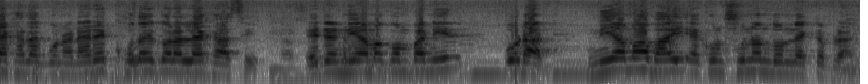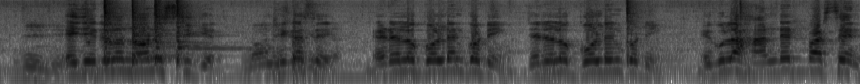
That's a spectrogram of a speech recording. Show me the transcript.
লেখা থাকব না ডাইরেক্ট খোদাই করা লেখা আছে। আচ্ছা। এটা নিয়ামা কোম্পানির প্রোডাক্ট নিয়ামা ভাই এখন সুনামধন্য একটা ব্র্যান্ড। এই যে এটা হলো নন স্টিকের ঠিক আছে? এটা। হলো গোল্ডেন কোটিং যেটা হলো গোল্ডেন কোটিং এগুলো হান্ড্রেড পার্সেন্ট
